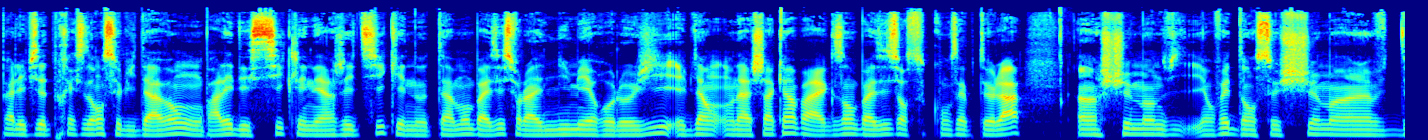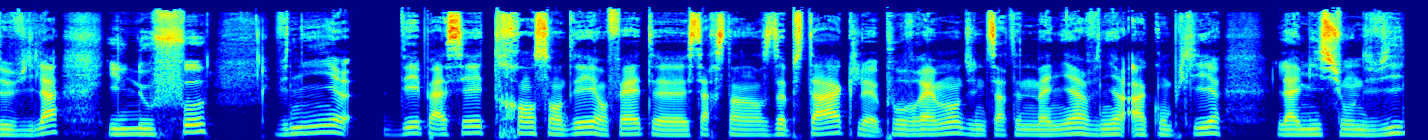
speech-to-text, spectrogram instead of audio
pas l'épisode précédent, celui d'avant, où on parlait des cycles énergétiques et notamment basé sur la numérologie, eh bien, on a chacun, par exemple, basé sur ce concept-là, un chemin de vie. Et en fait, dans ce chemin de vie-là, il nous faut venir dépasser, transcender en fait euh, certains obstacles pour vraiment d'une certaine manière venir accomplir la mission de vie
